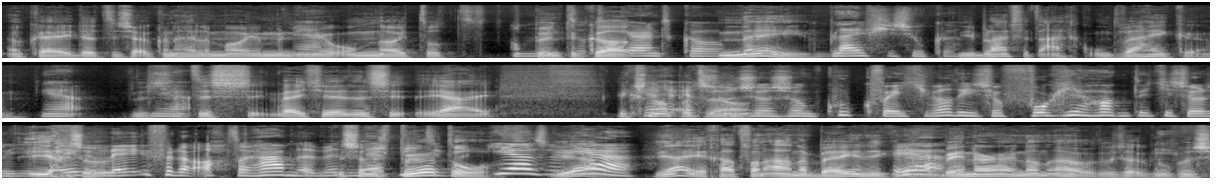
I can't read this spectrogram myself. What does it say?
oké, dat is ook een hele mooie manier Ja. om nooit tot om punt te tot komen. kern te komen. Nee, Blijf je zoeken. je blijft het eigenlijk ontwijken. Ja. Dus Ja. het is, weet je, dus, ja, ik Ik snap het wel. zo- zo- Zo'n koek, weet je wel, die zo voor je hangt, dat je zo je Ja, hele zo- leven erachteraan hebt. en Zo'n te- speurtocht. Ja, zo, ja. ja. je gaat van A naar B en ik, ja. Ik ben er. En dan, oh, er is ook nog een C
